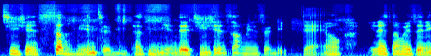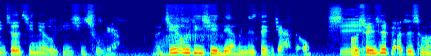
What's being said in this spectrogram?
季线上面整理，它是粘在季线上面整理，对，然后粘在上面整理之后，今天 OTC 出量，今天 OTC 量是增加的哦，是，哦，所以这表示什么？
